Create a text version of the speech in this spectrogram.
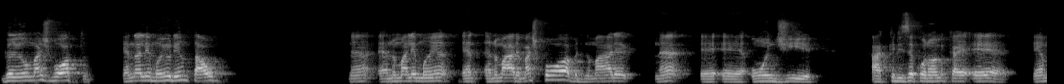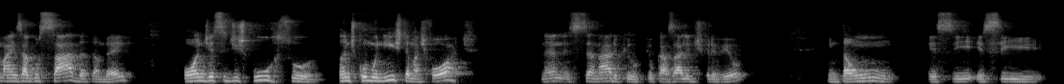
ganhou mais voto. É na Alemanha Oriental. Né? É numa Alemanha, é, é numa área mais pobre, numa área né, é, é, onde a crise econômica é, é mais aguçada também, onde esse discurso anticomunista é mais forte, né, nesse cenário que o, que o Casale descreveu. Então, esse, esse,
